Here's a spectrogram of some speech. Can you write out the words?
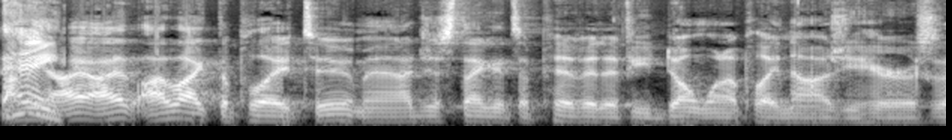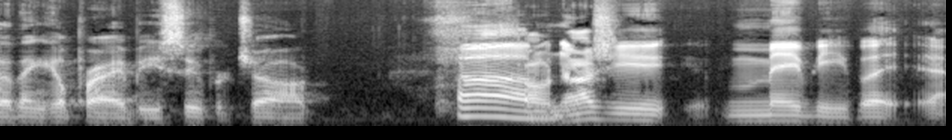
I hey, mean, I, I, I like the play too, man. I just think it's a pivot if you don't want to play Najee Harris 'cause I think he'll probably be super chalk. oh, um, Najee, maybe, but uh,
